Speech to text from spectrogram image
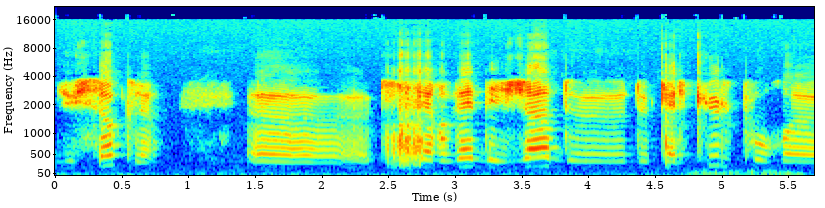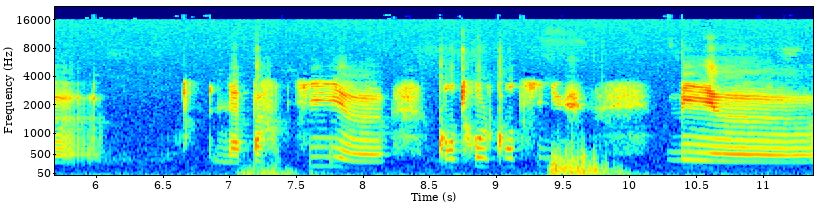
du socle qui servaient déjà de, calcul pour la partie contrôle continu mais euh,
